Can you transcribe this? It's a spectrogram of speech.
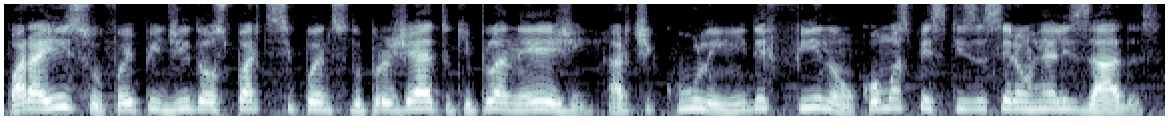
Para isso, foi pedido aos participantes do projeto que planejem, articulem e definam como as pesquisas serão realizadas,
